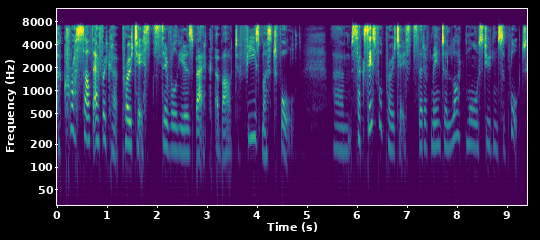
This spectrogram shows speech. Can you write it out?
across South Africa protests several years back about fees must fall. Um, successful protests that have meant a lot more student support,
